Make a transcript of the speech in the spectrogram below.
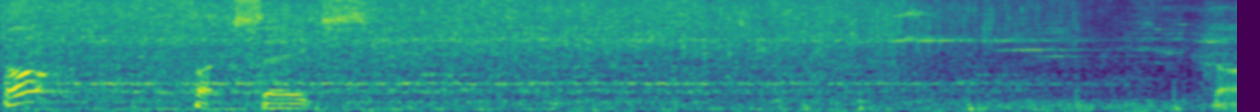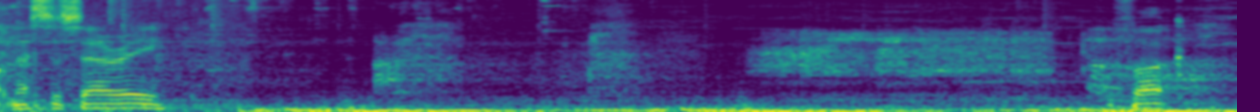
Oh! Fuck's sakes. Not necessary. Fuck.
